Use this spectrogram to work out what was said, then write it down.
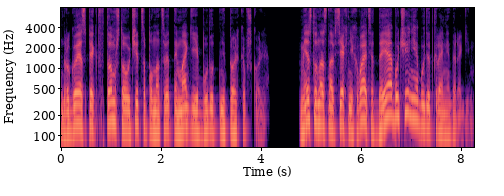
Другой аспект в том, что учиться полноцветной магии будут не только в школе. Мест у нас на всех не хватит, да и обучение будет крайне дорогим.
